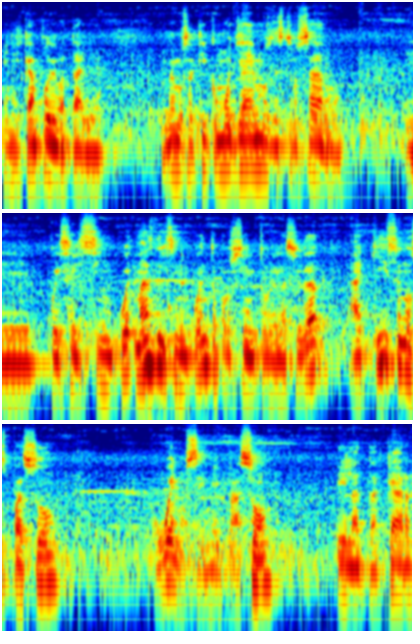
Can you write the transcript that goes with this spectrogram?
en el campo de batalla. Vemos aquí como ya hemos destrozado eh, pues el más del 50% de la ciudad. Aquí se nos pasó, bueno, se me pasó el atacar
